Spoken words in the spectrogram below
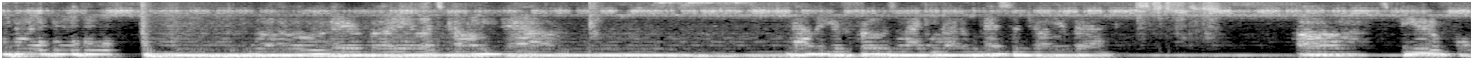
Let's calm you down. Now that you're frozen, I can write a message on your back. Oh, it's beautiful.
